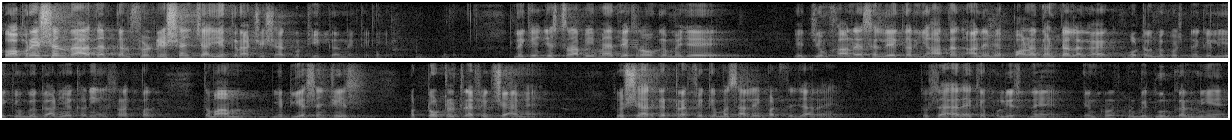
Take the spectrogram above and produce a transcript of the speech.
कॉपरेशन देन कन्फ्रंटेशन चाहिए कराची शहर को ठीक करने के लिए। लेकिन जिस तरह भी मैं देख रहा हूँ कि मुझे ये जिम खाने से लेकर यहाँ तक आने में पौना घंटा लगा है होटल में घुसने के लिए, क्योंकि गाड़ियाँ खड़ी हैं सड़क पर, तमाम ये डी एस और टोटल ट्रैफ़िक जैम है। तो शहर के ट्रैफ़िक के मसाले बढ़ते जा रहे हैं। तो ज़ाहिर है कि पुलिस ने इंक्रोचमेंट भी दूर करनी है।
